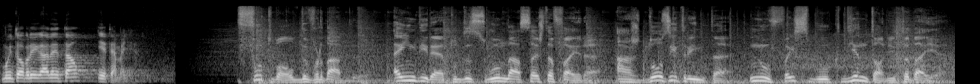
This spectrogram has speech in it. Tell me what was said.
Muito obrigado então e até amanhã. Futebol de Verdade, em direto de segunda a sexta-feira, às 12h30, no Facebook de António Tadeia.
